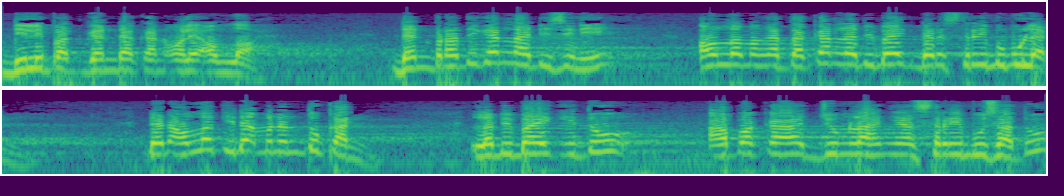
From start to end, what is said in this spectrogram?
dilipat gandakan oleh Allah. Dan perhatikanlah di sini, Allah mengatakan lebih baik dari seribu bulan. Dan Allah tidak menentukan lebih baik itu apakah jumlahnya seribu satu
